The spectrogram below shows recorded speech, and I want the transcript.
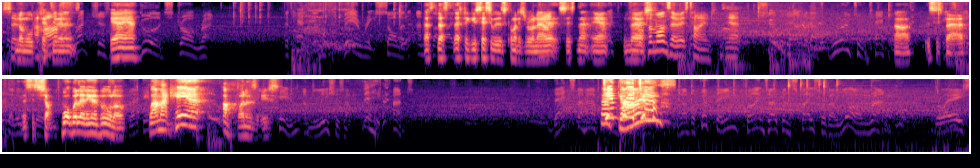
So Normal a 50 half? minutes. Yeah, yeah. Good strong run. The captain very solid under That's the that's low that's blow. because consistent with his commentaries rule now. Yeah. It's it's not yeah. No, it's, for Monzo, it's timed. Yeah. Shut down with a brutal tackle. ah, this is bad. This is shock. What we're letting go the ball of? Why am I here? Oh, one of these. 10 unleashes a big punt. That's the half. Jim Bridger! guys. Number 15 finds open space with a long run. Release.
